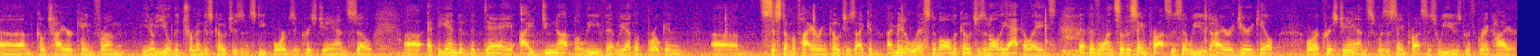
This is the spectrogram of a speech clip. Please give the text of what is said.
um, Coach Heiar came from, you know, yielded tremendous coaches and Steve Forbes and Chris Jans. So uh, at the end of the day, I do not believe that we have a broken um, system of hiring coaches. I could I made a list of all the coaches and all the accolades that they've won. So the same process that we used to hire a Jerry Kill or a Chris Jans was the same process we used with Greg Heiar.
